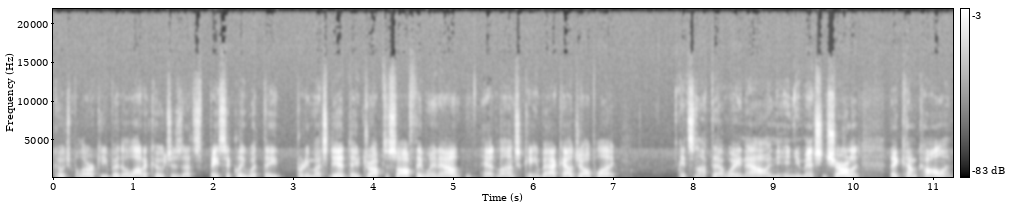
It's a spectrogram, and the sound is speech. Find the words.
Coach Malarkey, but a lot of coaches, that's basically what they pretty much did. They dropped us off, they went out, had lunch, came back, how'd y'all play? It's not that way now. And, and you mentioned Charlotte, they come calling.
